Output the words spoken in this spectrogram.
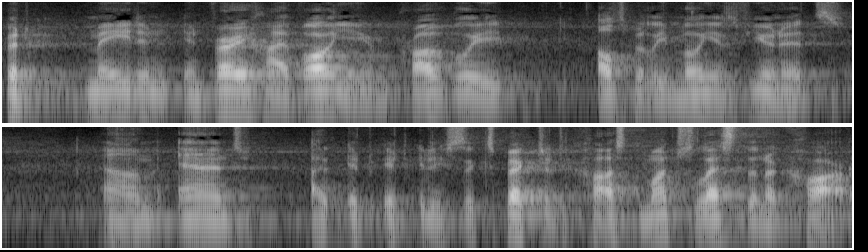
but made in, in very high volume, probably ultimately millions of units, um, and it, it, it is expected to cost much less than a car.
